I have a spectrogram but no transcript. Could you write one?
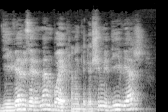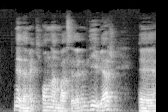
DVR üzerinden bu ekrana geliyor. Şimdi DVR ne demek? Ondan bahsedelim. DVR e,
